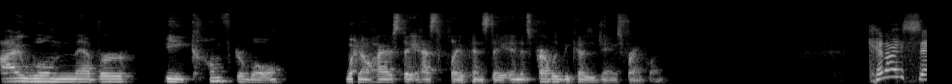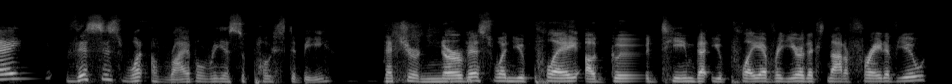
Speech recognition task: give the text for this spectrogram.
I will never be comfortable when Ohio State has to play Penn State, and it's probably because of James Franklin. Can I say this is what a rivalry is supposed to be? That you're nervous when you play a good team that you play every year that's not afraid of you?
